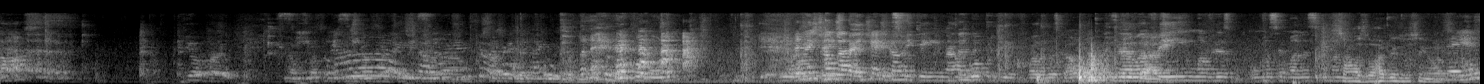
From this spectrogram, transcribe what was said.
Nossa. Que horror. A gente não pede que eles fiquem na rua porque fala das mas ela vem uma vez, uma semana assim, uma São as ordens do Senhor. É sem,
